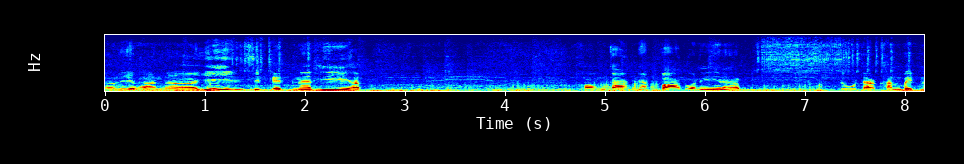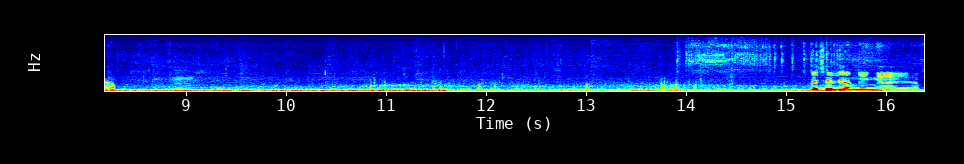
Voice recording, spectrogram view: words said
ตอนนี้ผ่านมา 21 นาทีครับ ของการงัดปลาตัวนี้นะครับ ดูจากคันเบ็ดนะครับอืมไม่ใช่เรื่องง่าย ๆ นะครับ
